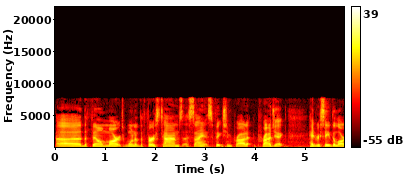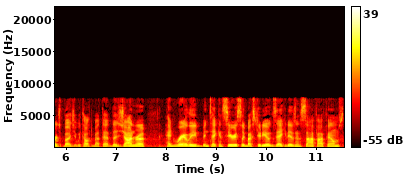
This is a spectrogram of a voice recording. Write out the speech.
Uh, the film marked one of the first times a science fiction product, project had received a large budget. We talked about that. The genre had rarely been taken seriously by studio executives, and sci-fi films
